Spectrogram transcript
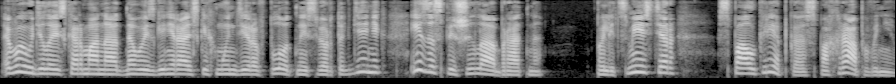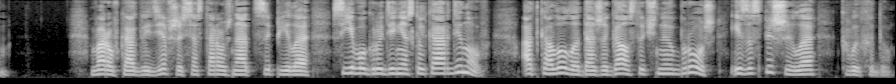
выудила из кармана одного из генеральских мундиров плотный сверток денег и заспешила обратно. Полицмейстер спал крепко, с похрапыванием. Воровка, оглядевшись, осторожно отцепила с его груди несколько орденов, отколола даже галстучную брошь и заспешила к выходу.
